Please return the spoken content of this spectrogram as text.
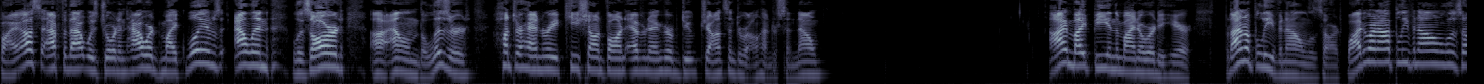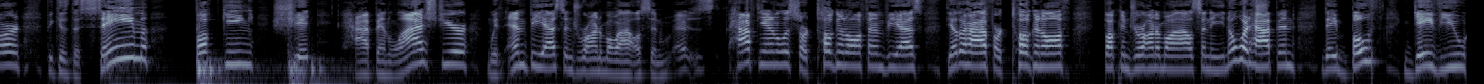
by us. After that was Jordan Howard, Mike Williams, Allen Lazard, uh, Allen the Lizard, Hunter Henry, Ke'Shawn Vaughn, Evan Engram, Duke Johnson, Darrell Henderson. Now, I might be in the minority here, but I don't believe in Allen Lazard. Why do I not believe in Allen Lazard? Because the same fucking shit happened last year with MVS and Geronimo Allison. Uh, half the analysts are tugging off MVS, the other half are tugging off fucking Geronimo Allison. And you know what happened? They both gave you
